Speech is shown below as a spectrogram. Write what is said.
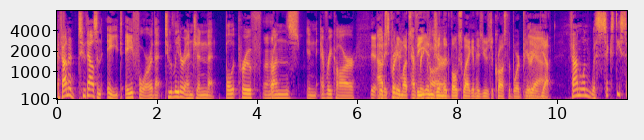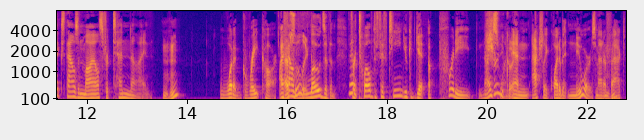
I found a 2008 A4, that two liter engine, that bulletproof, runs in every car. It's pretty much the engine that Volkswagen has used across the board, period. Yeah. Yeah. Found one with 66,000 miles for 10.9. Mm-hmm. What a great car. I Absolutely. found loads of them. For 12 to 15, you could get a pretty nice Sure one. Mm-hmm. and actually quite a bit newer as a matter of fact.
